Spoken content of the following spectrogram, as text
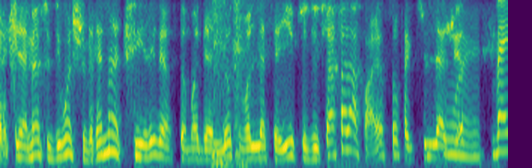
Fait que finalement, tu te dis, ouais, je suis vraiment attiré vers ce modèle-là, tu vas l'essayer, tu te dis, ça fait l'affaire, ça, fait que tu l'achètes. Ouais. Ben,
